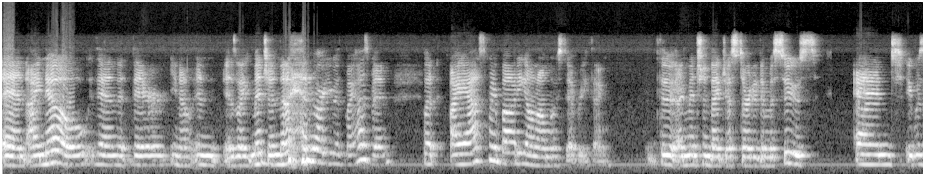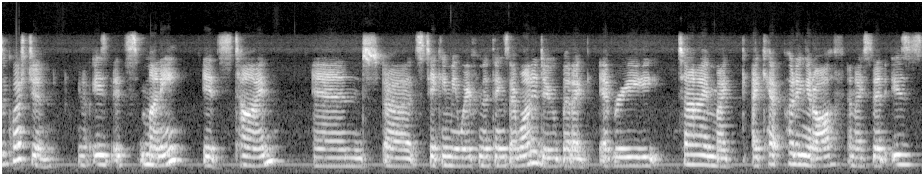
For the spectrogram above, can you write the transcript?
and I know then that there, you know, and as I mentioned, that I had an argument with my husband, but I asked my body on almost everything. the I mentioned I just started a masseuse, and it was a question. You know, is it's money, it's time, and uh, it's taking me away from the things I want to do. But I every time I I kept putting it off, and I said, is,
